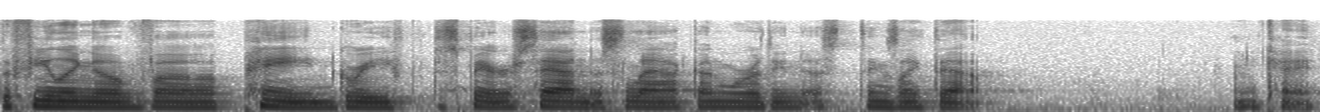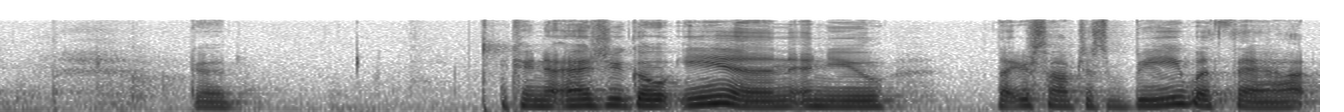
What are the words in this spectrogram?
the feeling of uh, pain, grief, despair, sadness, lack, unworthiness, things like that. Okay, good. Okay, now as you go in and you let yourself just be with that,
